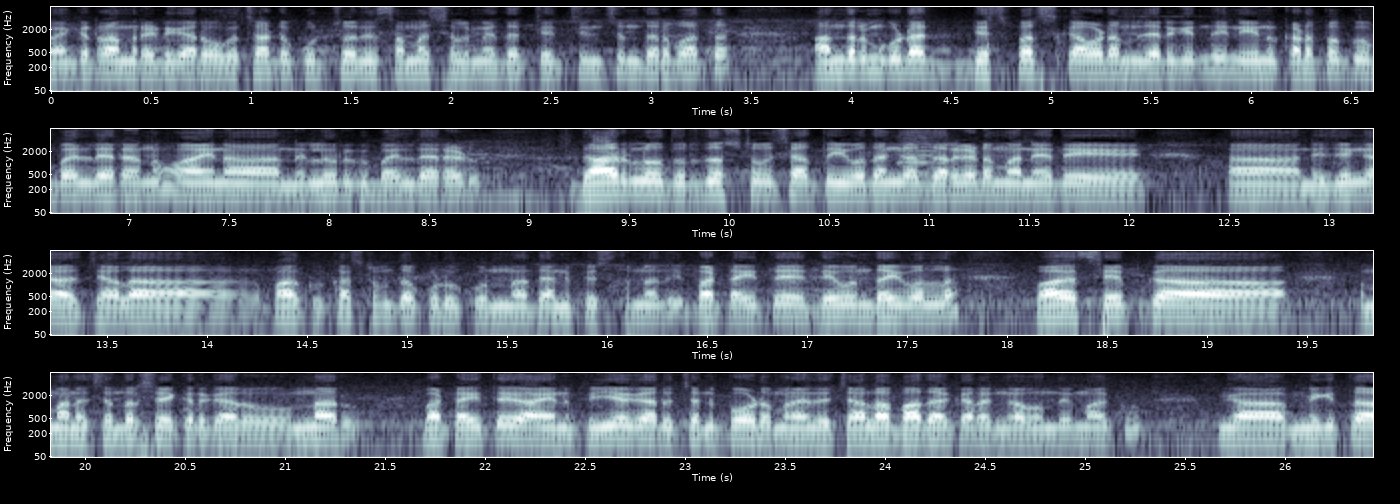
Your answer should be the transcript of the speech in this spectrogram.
వెంకటరామరెడ్డి గారు ఒకచోట కూర్చొని సమస్యల మీద చర్చించిన తర్వాత అందరం కూడా డిస్పర్స్ కావడం జరిగింది. నేను కడపకు బయలుదేరాను ఆయన నెల్లూరుకు బయలుదేరాడు. దారిలో దురదృష్టవశాత్తు ఈ విధంగా జరగడం అనేది నిజంగా చాలా మాకు కష్టంతో కూడుకున్నది అనిపిస్తున్నది. బట్ అయితే దేవుని దయ వల్ల బాగా సేఫ్గా మన చంద్రశేఖర్ గారు ఉన్నారు. బట్ అయితే ఆయన పిఏ గారు చనిపోవడం అనేది చాలా బాధాకరంగా ఉంది మాకు. ఇంకా మిగతా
